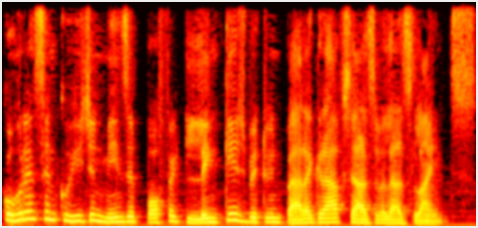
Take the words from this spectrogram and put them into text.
coherence and cohesion means a perfect linkage between paragraphs as well as lines.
